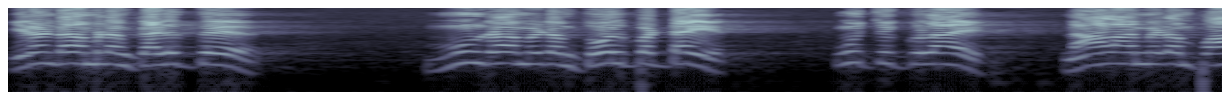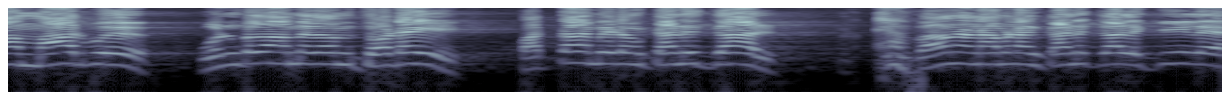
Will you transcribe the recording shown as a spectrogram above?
இரண்டாம் இடம் கழுத்து. மூன்றாம் இடம் தோள்பட்டை. மூச்சுக்குழாய் நாலாம் இடம் பா மார்பு. ஒன்பதாம் இடம் தொடை. பத்தாம் இடம் கணுக்கால். பதினொன்றாம் இடம் கணுக்கால் கீழே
